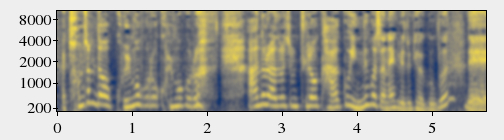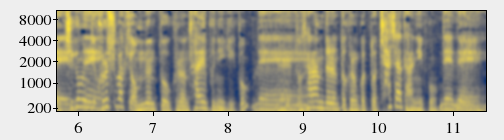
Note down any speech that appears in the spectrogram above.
그러니까 점점 더 골목으로 골목으로 안으로 안으로 좀 들어가고 있는 거잖아요. 그래도 결국은. 네, 네 지금은 네. 이제 그럴 수밖에 없는 또 그런 사회 분위기고. 네. 네. 또 사람들은 또 그런 것도 찾아다니고. 네, 네. 네.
